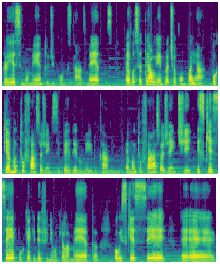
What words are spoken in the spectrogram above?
para esse momento de conquistar as metas é você ter alguém para te acompanhar. Porque é muito fácil a gente se perder no meio do caminho. É muito fácil a gente esquecer por que, que definiu aquela meta, ou esquecer é, é,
